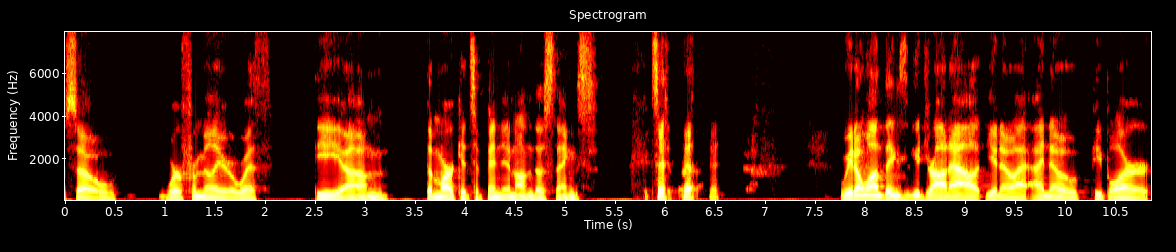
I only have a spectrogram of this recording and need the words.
So we're familiar with the um the market's opinion on those things we don't want things to get drawn out. You know, I, I know people are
